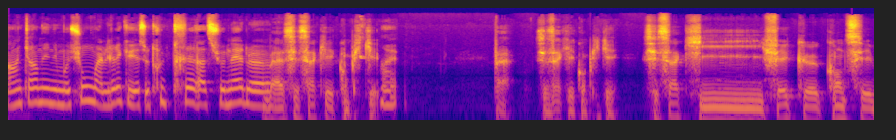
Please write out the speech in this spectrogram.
incarner une émotion malgré qu'il y a ce truc très rationnel. euh, Bah, c'est ça qui est compliqué. Ouais. Enfin, c'est ça qui est compliqué. C'est ça qui fait que quand c'est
